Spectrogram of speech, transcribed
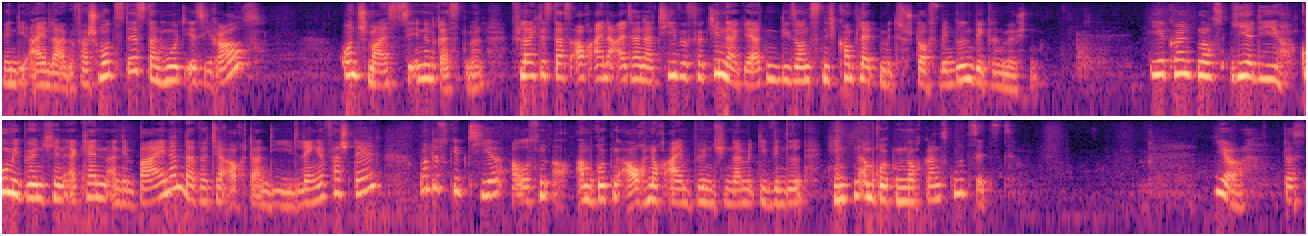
Wenn die Einlage verschmutzt ist, dann holt ihr sie raus und schmeißt sie in den Restmüll. Vielleicht ist das auch eine Alternative für Kindergärten, die sonst nicht komplett mit Stoffwindeln wickeln möchten. Ihr könnt noch hier die Gummibündchen erkennen an den Beinen, da wird ja auch dann die Länge verstellt. Und es gibt hier außen am Rücken auch noch ein Bündchen, damit die Windel hinten am Rücken noch ganz gut sitzt. Ja, das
